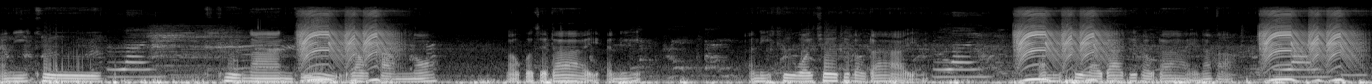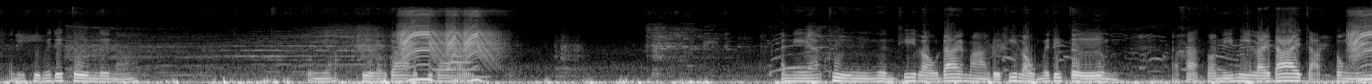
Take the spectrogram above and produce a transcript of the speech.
อันนี้คือ คืองานที่เราทำเนาะ เราก็จะได้ อันนี้ อันนี้คือวอเชอร์ที่เราได้ อันนี้คือรายได้ที่เราได้นะคะ อันนี้คือไม่ได้เติมเลยนะ ตรงเนี้ยคือรายได้ที่ได้ อันนี้คือเงินที่เราได้มาโดยที่เราไม่ได้เติมนะคะ ตอนนี้มีรายได้จากตรงนี้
